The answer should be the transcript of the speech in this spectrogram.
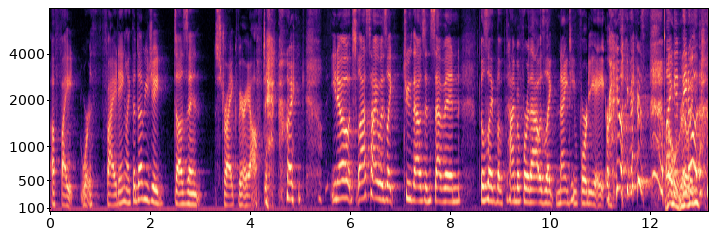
a fight worth fighting. Like the WJ doesn't strike very often. like, you know, last time was like 2007. Feels like the time before that was like 1948, right? Like there's like Oh, they don't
